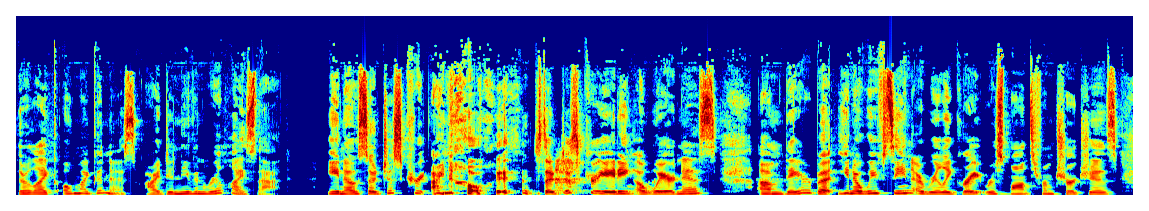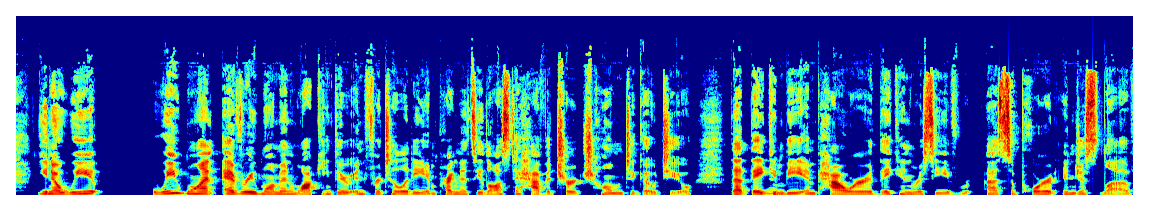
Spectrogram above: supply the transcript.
they're like, "Oh my goodness, I didn't even realize that." You know so just create i know so just creating awareness um there but you know we've seen a really great response from churches you know we we want every woman walking through infertility and pregnancy loss to have a church home to go to that they yeah. can be empowered they can receive uh, support and just love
